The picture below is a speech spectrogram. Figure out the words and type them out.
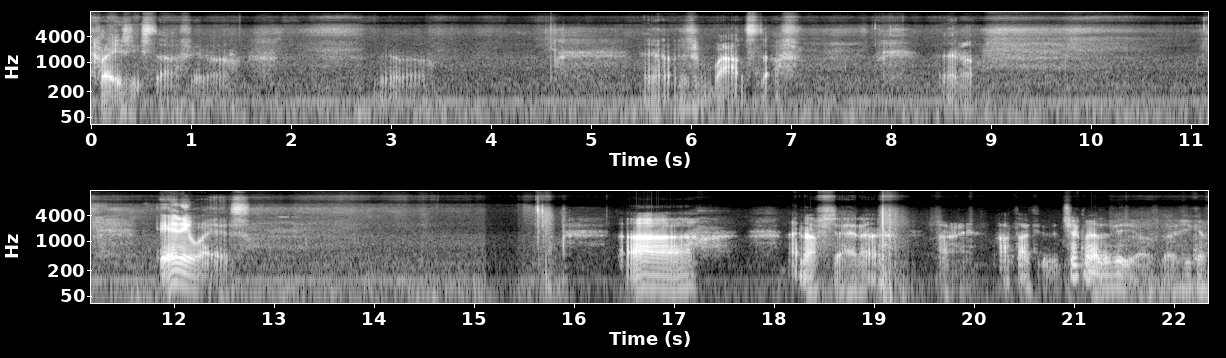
crazy stuff. You know. You know, you know, just wild stuff. You know. Anyways. Uh, enough said. Huh? All right. I'll talk to you. Check my other videos, but if you can,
